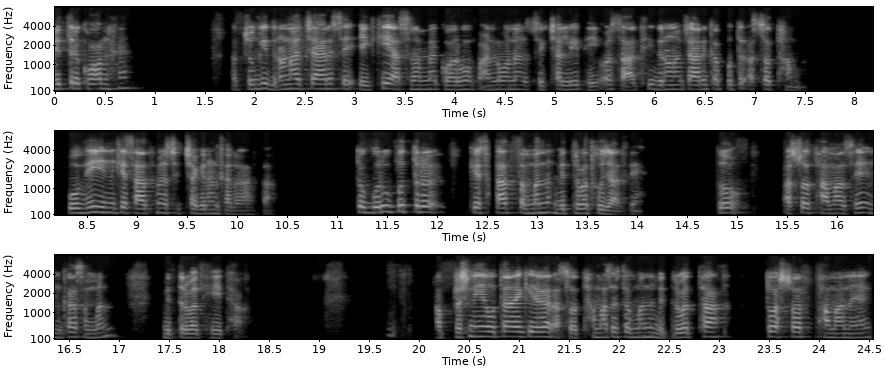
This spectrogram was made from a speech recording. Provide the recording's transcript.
मित्र कौन है? अब चूँकि द्रोणाचार्य से एक ही आश्रम में कौरवों, पांडवों ने शिक्षा ली थी और साथ ही द्रोणाचार्य का पुत्र अश्वत्थामा, वो भी इनके साथ में शिक्षा ग्रहण कर रहा था। तो गुरुपुत्र के साथ संबंध मित्रवत हो जाते हैं। तो अश्वत्थामा से इनका संबंध मित्रवत ही था। अब प्रश्न ये होता है कि अगर अश्वत्थामा से संबंध मित्रवत था तो अश्वत्थामा ने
